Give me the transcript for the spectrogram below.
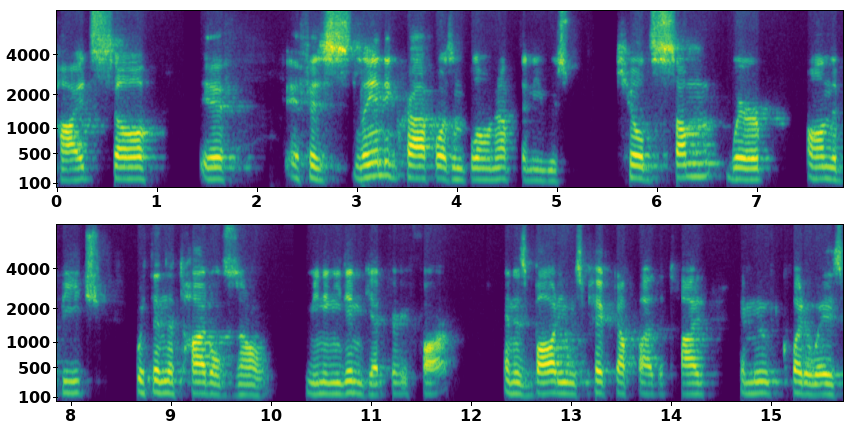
tides. So if, if his landing craft wasn't blown up, then he was killed somewhere on the beach within the tidal zone, meaning he didn't get very far. And his body was picked up by the tide and moved quite a ways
